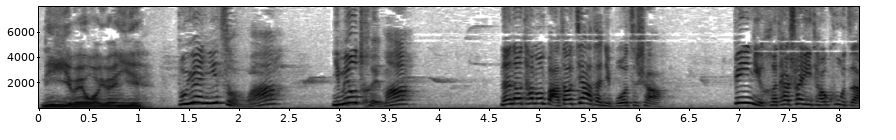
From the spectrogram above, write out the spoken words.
你以为我愿意？不愿你走啊？你没有腿吗？难道他们把刀架在你脖子上，逼你和他穿一条裤子？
